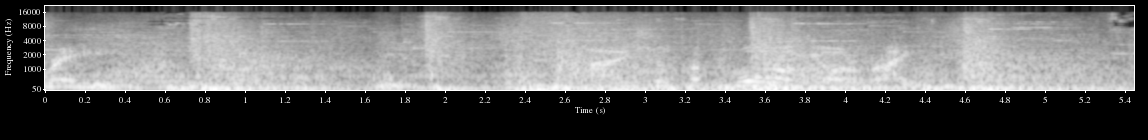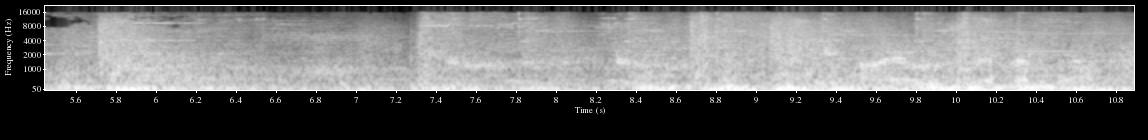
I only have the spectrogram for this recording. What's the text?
grave? I shall perform your rites. The Isles remember.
